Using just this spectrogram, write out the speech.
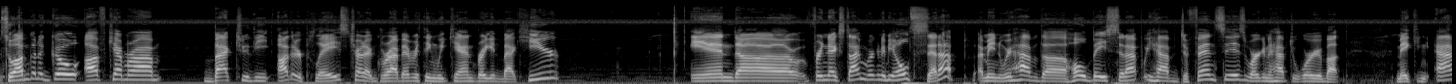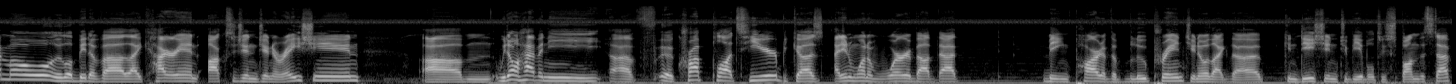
so I'm gonna go off camera back to the other place try to grab everything we can bring it back here and uh, for next time we're gonna be all set up I mean we have the whole base set up we have defenses we're gonna have to worry about making ammo, a little bit of uh, like higher end oxygen generation. Um, we don't have any uh, uh, crop plots here because I didn't want to worry about that being part of the blueprint, you know, like the condition to be able to spawn the stuff.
